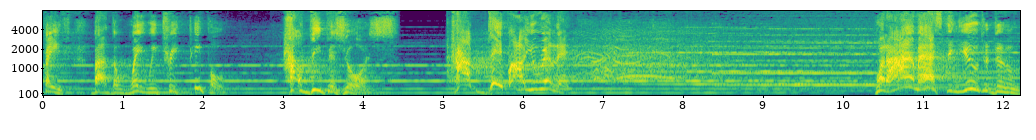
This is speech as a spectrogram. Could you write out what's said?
faith by the way we treat people, how deep is yours? How deep are you really? What I'm asking you to do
